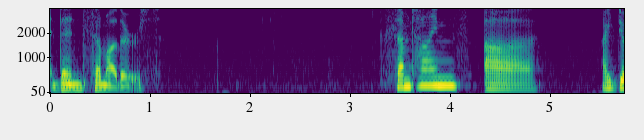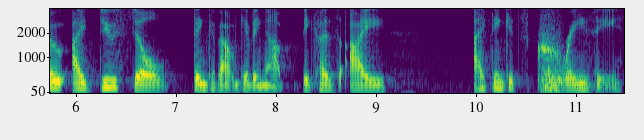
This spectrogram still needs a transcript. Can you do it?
than some others. Sometimes uh, I do I do still think about giving up because I I think it's crazy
